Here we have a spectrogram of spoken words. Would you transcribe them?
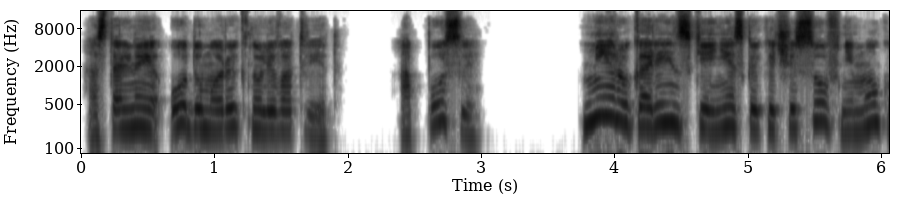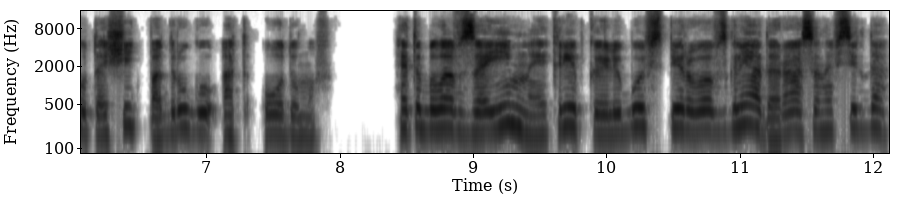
Остальные Одумы рыкнули в ответ. А после... Миру Каринский несколько часов не мог утащить подругу от Одумов. Это была взаимная и крепкая любовь с первого взгляда, раз и навсегда.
